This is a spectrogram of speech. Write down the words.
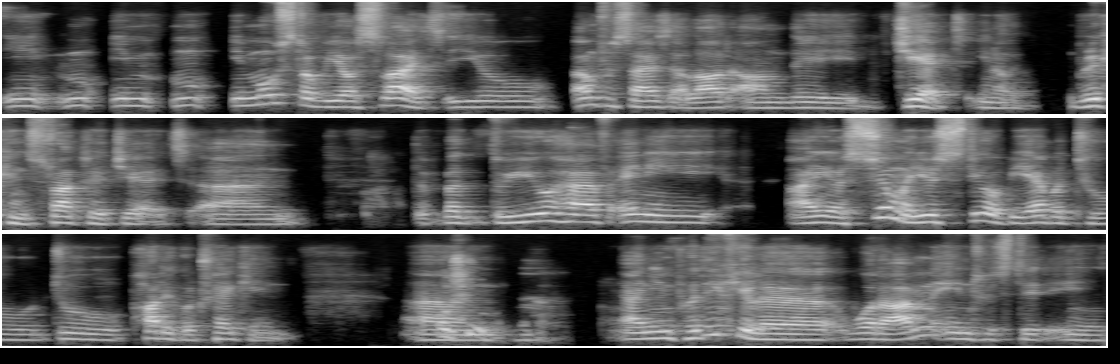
in, in, in most of your slides, you emphasize a lot on the jet, you know, reconstructed jet. And, but do you have any, I assume you still be able to do particle tracking? Oh, sure. And, and in particular, what I'm interested in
